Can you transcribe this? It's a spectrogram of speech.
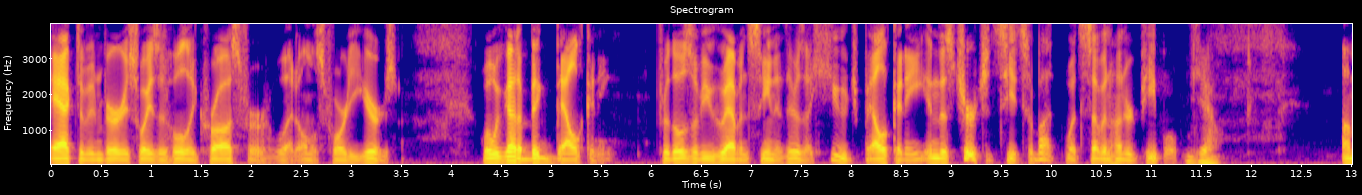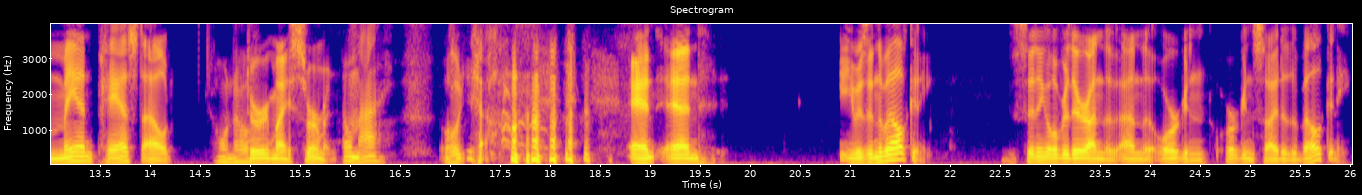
active in various ways at Holy Cross for what almost forty years. Well, we've got a big balcony. For those of you who haven't seen it, there's a huge balcony in this church. It seats about what 700 people. Yeah. A man passed out. Oh no! During my sermon. Oh my. Oh yeah. and and he was in the balcony sitting over there on the on the organ organ side of the balcony.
